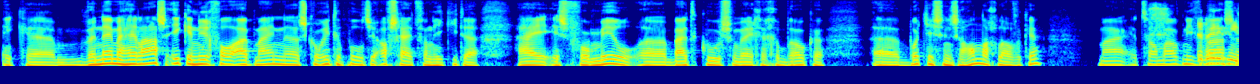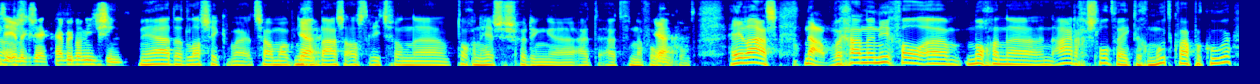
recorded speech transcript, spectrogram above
Ik, we nemen helaas, ik in ieder geval uit mijn uh, scorito-poeltje afscheid van Hikita. Hij is formeel buiten koers vanwege gebroken botjes in zijn handen, geloof ik, hè? Maar het zal me ook niet dat verbazen. weet ik niet, eerlijk gezegd. Heb ik nog niet gezien. Ja, dat las ik. Maar het zou me ook niet ja. verbazen als er iets van uh, toch een hersenschudding uh, uit, uit naar voren ja. komt. Helaas. Nou, we gaan in ieder geval uh, nog een, een, aardige slotweek tegemoet qua parcours.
